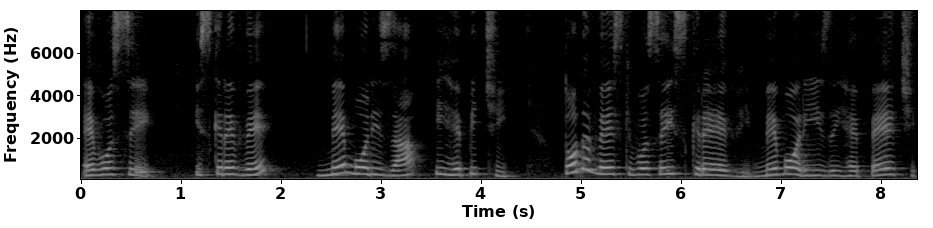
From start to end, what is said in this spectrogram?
é você escrever, memorizar e repetir. Toda vez que você escreve, memoriza e repete,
